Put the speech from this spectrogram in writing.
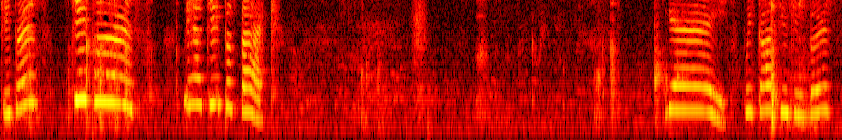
Jeepers! Jeepers! We have Jeepers back. Yay! We got you, Jeepers.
